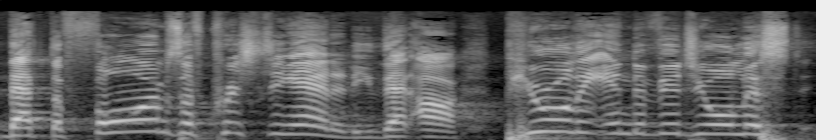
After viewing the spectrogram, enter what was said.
that the forms of Christianity that are purely individualistic,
